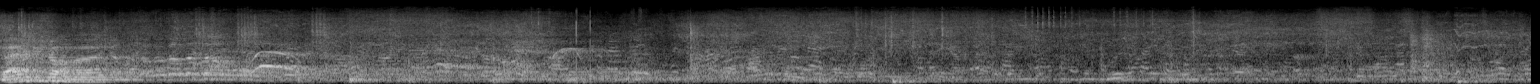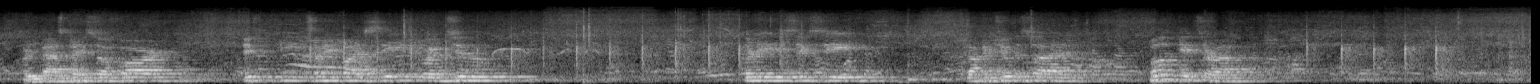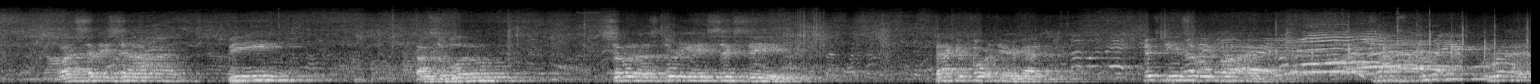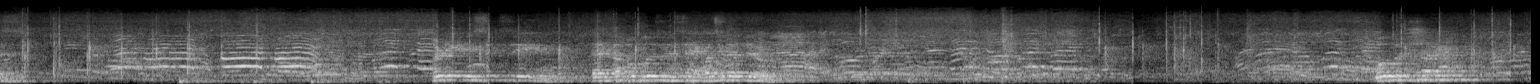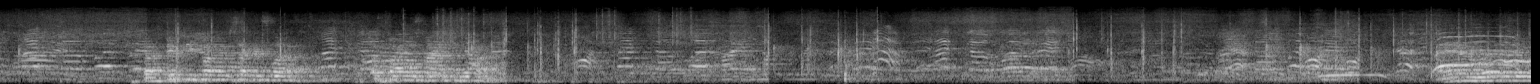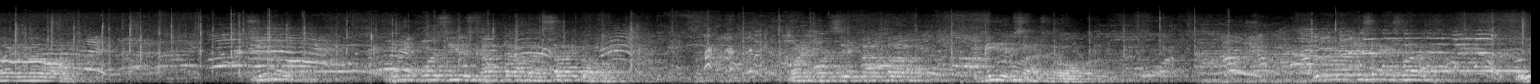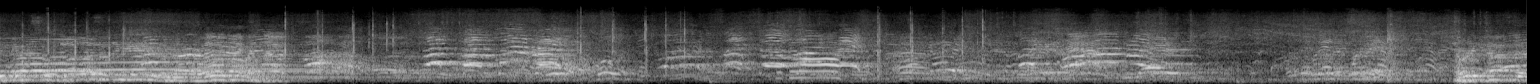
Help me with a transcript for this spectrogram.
control mode. Pretty fast pace so far. 1575C, going two. 3860, dropping two on the side. Both gates are up. 177, B, the blue. So does 3860. Back and forth here, guys. 1575. Top three res. 3860. Got a couple blues in his tank. What's he do? A little bit of shuddering. Got 55 seconds left. The finals match one. And ready to go another one. Two more. 24C is topped out that side goal. 24C topped up the medium sized goal. 30 seconds left. We've got some Pretty tough?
